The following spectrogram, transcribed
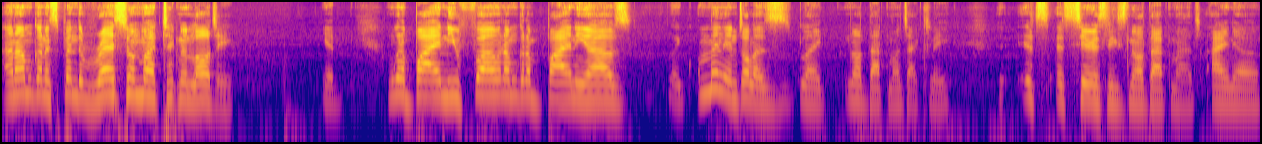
and I'm gonna spend the rest on my technology. Yeah, I'm gonna buy a new phone, I'm gonna buy a new house. Like, a million dollars, like, not that much actually. It's, it's seriously, it's not that much. I know.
